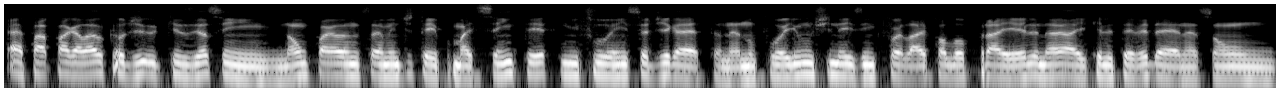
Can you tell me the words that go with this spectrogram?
É, pa paralelo que eu quis dizer assim, não paralelo necessariamente de tempo, mas sem ter influência direta, né? Não foi um chinesinho que foi lá e falou pra ele, né? Aí que ele teve ideia, né? São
